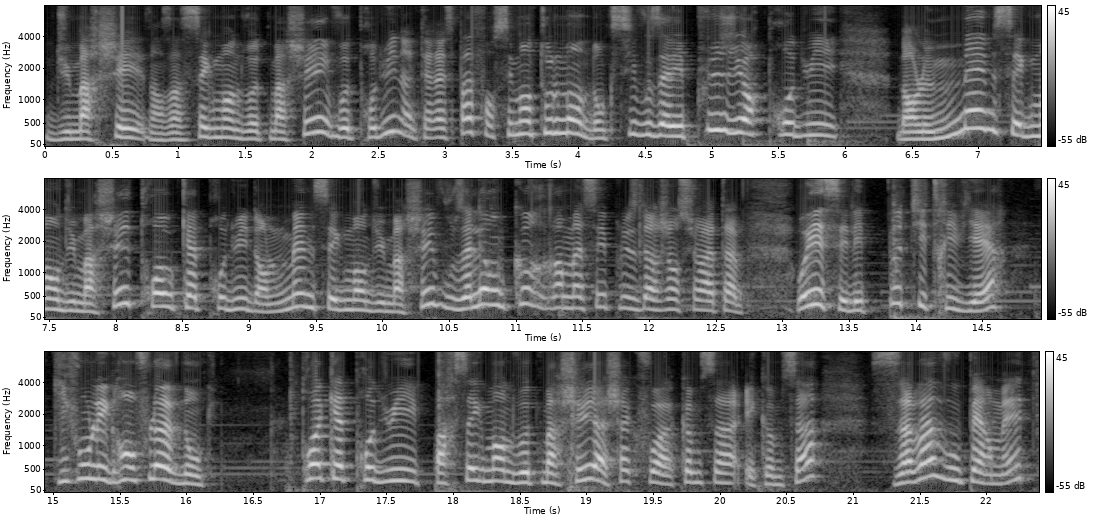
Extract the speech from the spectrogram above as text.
du marché, dans un segment de votre marché, votre produit n'intéresse pas forcément tout le monde. Donc si vous avez plusieurs produits dans le même segment du marché, trois ou quatre produits dans le même segment du marché, vous allez encore ramasser plus d'argent sur la table. Vous voyez, c'est les petites rivières qui font les grands fleuves. Donc 3-4 produits par segment de votre marché, à chaque fois comme ça et comme ça, ça va vous permettre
